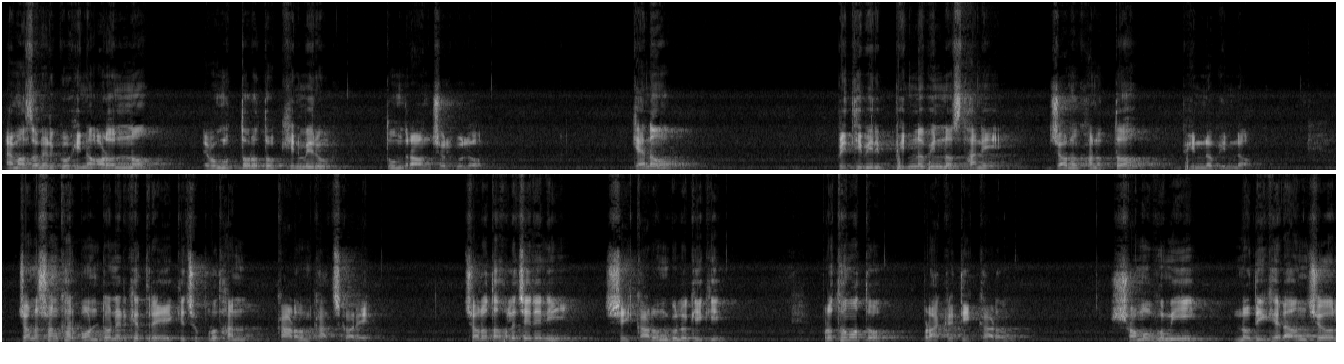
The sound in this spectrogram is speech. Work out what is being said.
অ্যামাজনের গহীন অরণ্য এবং উত্তর ও দক্ষিণ মেরুর তুন্দ্রা অঞ্চলগুলো। কেন পৃথিবীর ভিন্ন ভিন্ন স্থানে জনঘনত্ব ভিন্ন ভিন্ন? জনসংখ্যার বন্টনের ক্ষেত্রে কিছু প্রধান কারণ কাজ করে। চলো তাহলে জেনে নিই, সেই কারণগুলো কি কি? প্রথমত, প্রাকৃতিক কারণ। সমভূমি নদী ঘেরা অঞ্চল,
